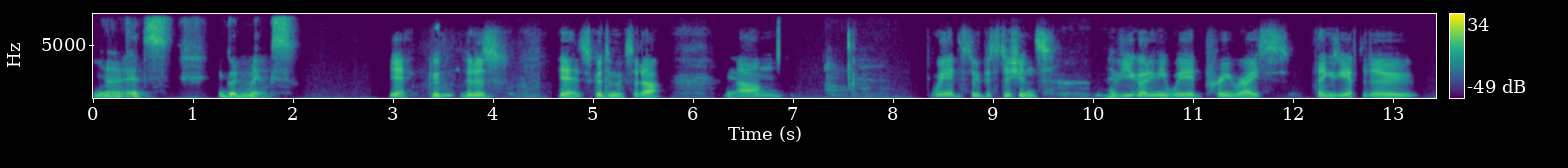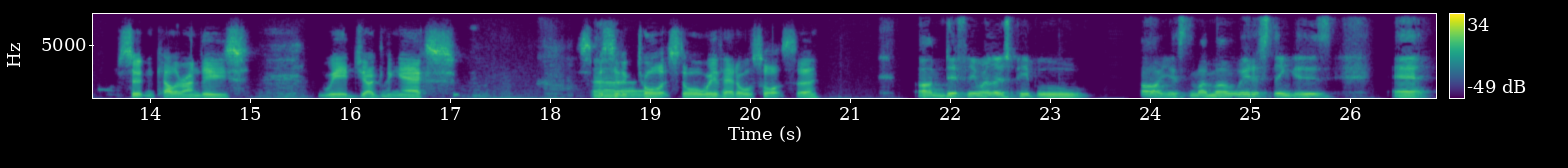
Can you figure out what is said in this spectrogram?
you know, it's a good mix. Yeah, good. It is. Yeah, it's good to mix it up. Yeah. Um, weird superstitions. Have you got any weird pre-race things you have to do? Certain color undies, weird juggling acts, specific Uh, toilet stall. We've had all sorts. So I'm definitely one of those people. Oh yes, my, my weirdest thing is at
